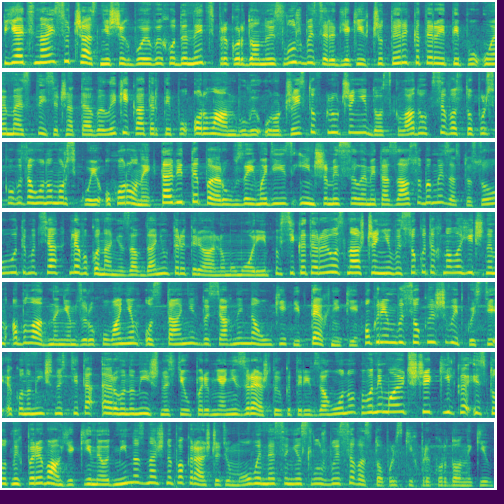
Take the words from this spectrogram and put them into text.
П'ять найсучасніших бойових одиниць прикордонної служби, серед яких чотири катери типу УМС-1000 та великий катер типу Орлан були урочисто включені до складу Севастопольського загону морської охорони та відтепер у взаємодії з іншими силами та засобами застосовуватимуться для виконання завдань у територіальному морі. Всі катери оснащені високотехнологічним обладнанням з урахуванням останніх досягнень науки і техніки. Окрім високої швидкості, економічності та ергономічності у порівнянні з рештою катерів загону, вони мають ще кілька істотних переваг, які неодмінно значно покращать умови несення служби севастопольських прикордонників.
